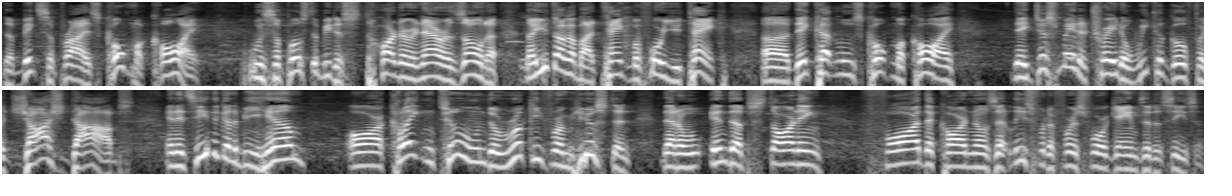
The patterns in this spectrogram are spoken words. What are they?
the big surprise, Colt McCoy, was supposed to be the starter in Arizona. Now, you talk about tank before you tank. Uh, they cut loose Colt McCoy. They just made a trade a week ago for Josh Dobbs, and it's either going to be him or Clayton Tune, the rookie from Houston, that'll end up starting for the Cardinals at least for the first four games of the season.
